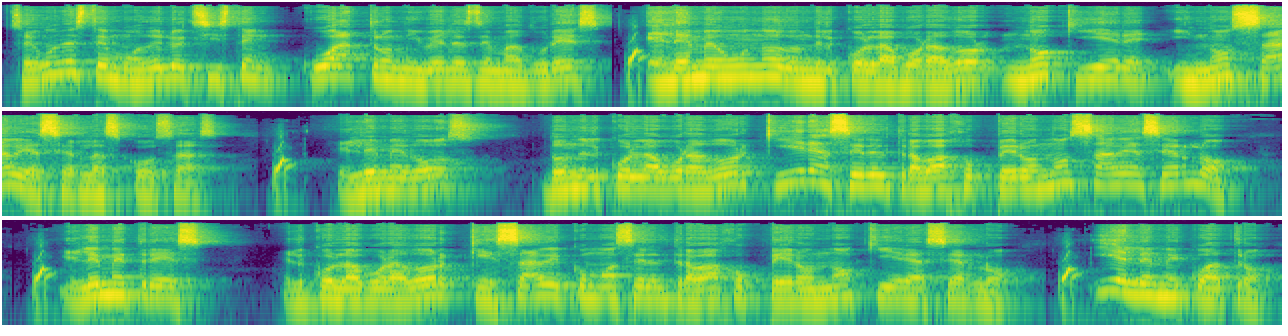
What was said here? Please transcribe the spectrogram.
Según este modelo existen cuatro niveles de madurez. El M1 donde el colaborador no quiere y no sabe hacer las cosas. El M2 donde el colaborador quiere hacer el trabajo pero no sabe hacerlo. El M3, el colaborador que sabe cómo hacer el trabajo pero no quiere hacerlo. Y el M4,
